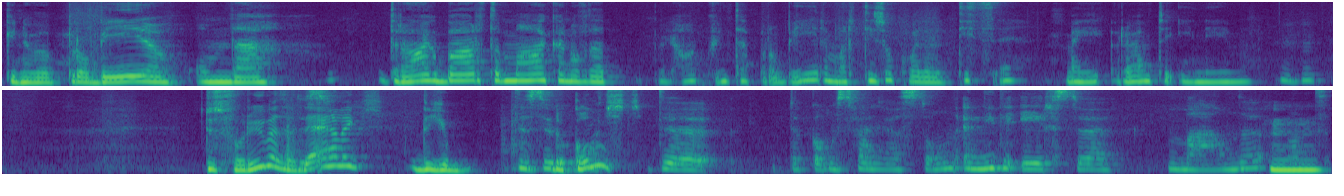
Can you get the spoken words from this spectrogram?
kunnen we proberen om dat draagbaar te maken? Of dat, ja, je kunt dat proberen, maar het is ook wat het is. Hè. Mag ruimte innemen. Dus voor u was het eigenlijk de, is de komst. De, de komst van Gaston. En niet de eerste maanden. Mhm. Want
